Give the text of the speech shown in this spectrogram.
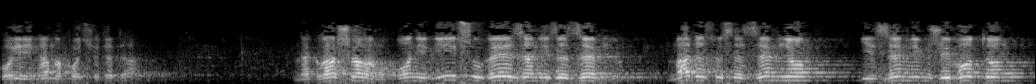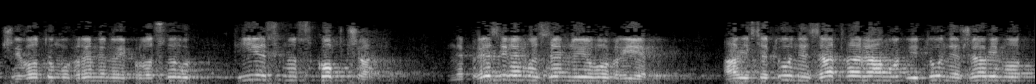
koje i nama hoće da da. Naglašavamo, oni nisu vezani za zemlju, mada su sa zemljom i zemljim životom, životom u vremenu i prostoru, tijesno skopčani. Ne preziramo zemlju i ovo vrijeme, ali se tu ne zatvaramo i tu ne želimo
